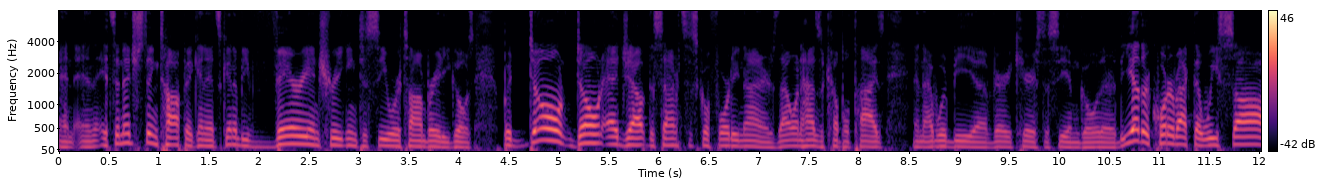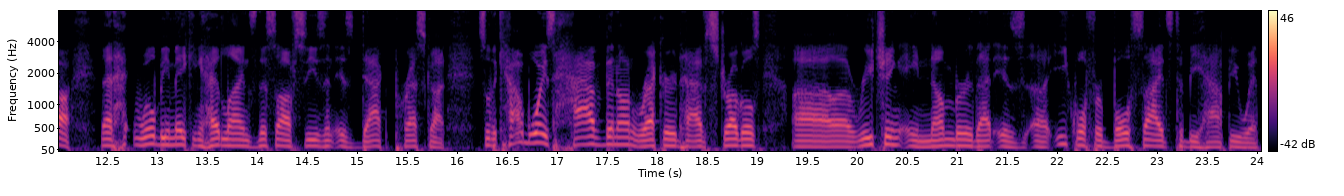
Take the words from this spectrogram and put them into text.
and and it's an interesting topic, and it's going to be very intriguing to see where Tom Brady goes. But don't don't edge out the San Francisco 49ers. That one has a couple ties, and I would be uh, very curious to see him go there. The other quarterback that we saw that will be making headlines this offseason is Dak Prescott. So the Cowboys have been on record, have struggles, uh, reaching a number that is uh, equal for both sides to be happy with.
